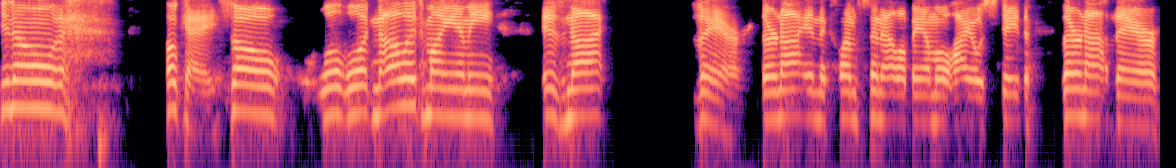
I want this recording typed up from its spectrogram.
You know, okay, so we'll, we'll acknowledge Miami is not there. They're not in the Clemson, Alabama, Ohio State. They're not there.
